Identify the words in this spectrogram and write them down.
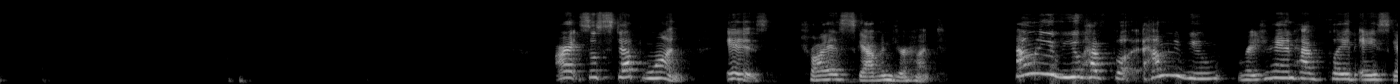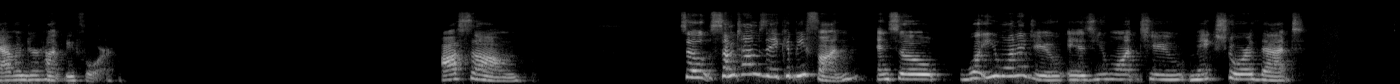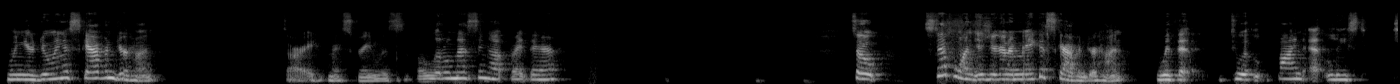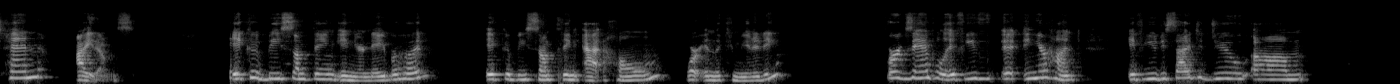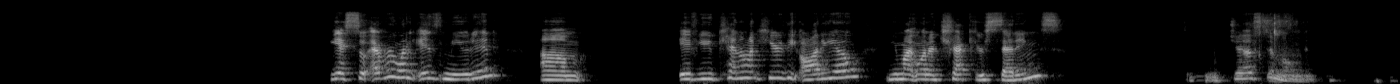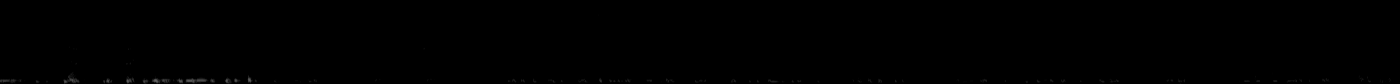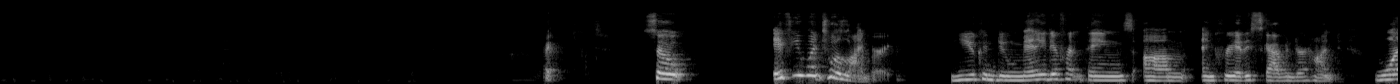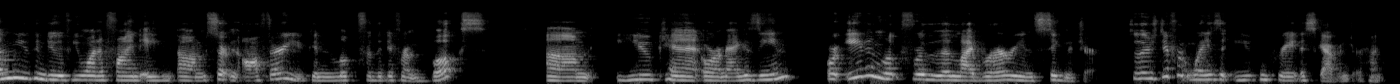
All right, so step one is try a scavenger hunt. How many of you have, how many of you, raise your hand, have played a scavenger hunt before? Awesome. So sometimes they could be fun. And so what you want to do is you want to make sure that when you're doing a scavenger hunt, sorry, my screen was a little messing up right there. So step one is you're going to make a scavenger hunt with it to find at least 10 items. It could be something in your neighborhood. It could be something at home or in the community. For example, if you in your hunt, if you decide to do um, yes, so everyone is muted. Um, if you cannot hear the audio, you might want to check your settings. Just a moment. So if you went to a library, you can do many different things um, and create a scavenger hunt. One you can do if you want to find a um, certain author, you can look for the different books. Um, you can, or a magazine, or even look for the librarian's signature. So there's different ways that you can create a scavenger hunt.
